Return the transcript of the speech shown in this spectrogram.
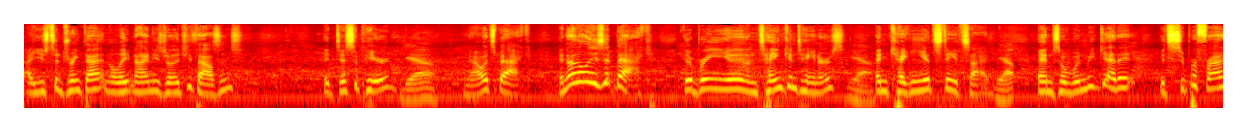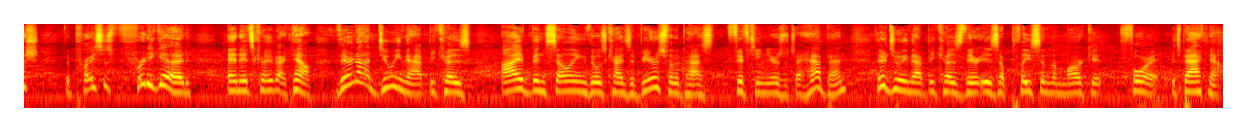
I used to drink that in the late '90s, early 2000s. It disappeared. Yeah. Now it's back. And not only is it back, they're bringing it in in tank containers Yeah. and kegging it stateside. Yep. And so when we get it, it's super fresh. The price is pretty good, and it's coming back. Now they're not doing that because I've been selling those kinds of beers for the past 15 years, which I have been. They're doing that because there is a place in the market for it. It's back now.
